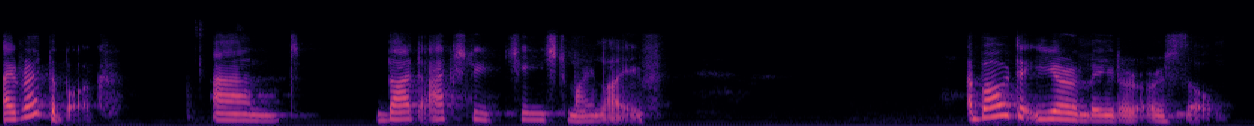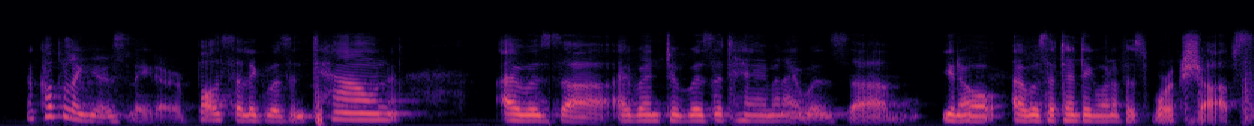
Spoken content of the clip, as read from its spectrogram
I read the book, and that actually changed my life. About a year later or so, a couple of years later, Paul Selig was in town. I was uh, I went to visit him, and I was um, you know I was attending one of his workshops,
